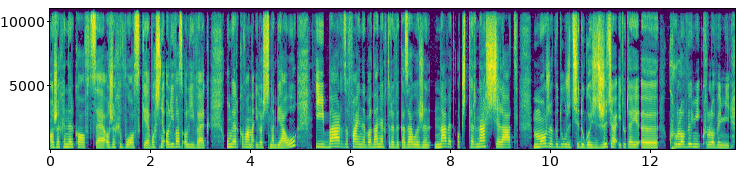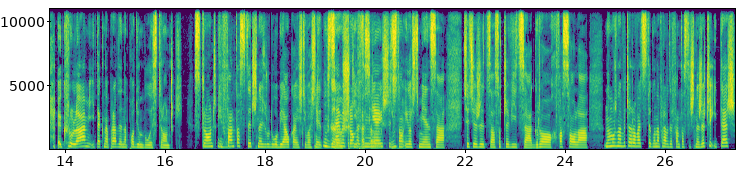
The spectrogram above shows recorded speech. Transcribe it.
orzechy nerkowce, orzechy włoskie, właśnie oliwa z oliwek, umiarkowana ilość nabiału i bardzo fajne badania, które wykazały, że nawet o 14 lat może wydłużyć się długość życia i tutaj y, królowymi, królowymi, y, królami i tak naprawdę na podium były strączki. Strączki, mhm. fantastyczne źródło białka, jeśli właśnie chcemy Groszki, trochę fasolki. zmniejszyć tą ilość mięsa, ciecierzyca, soczewica, groch, fasola. No można wyczarować z tego naprawdę fantastyczne rzeczy i też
